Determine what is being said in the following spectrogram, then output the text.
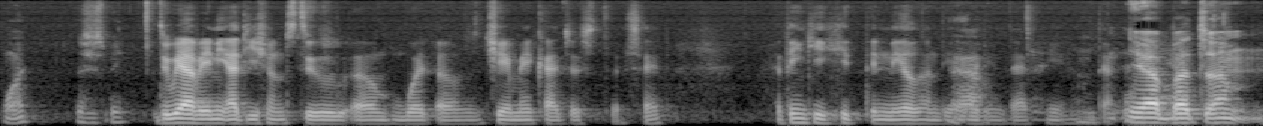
What? That's just me. Do we have any additions to um, what um, Chiemeka just uh, said? I think he hit the nail on the head in that. Yeah, on that Yeah, but um,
